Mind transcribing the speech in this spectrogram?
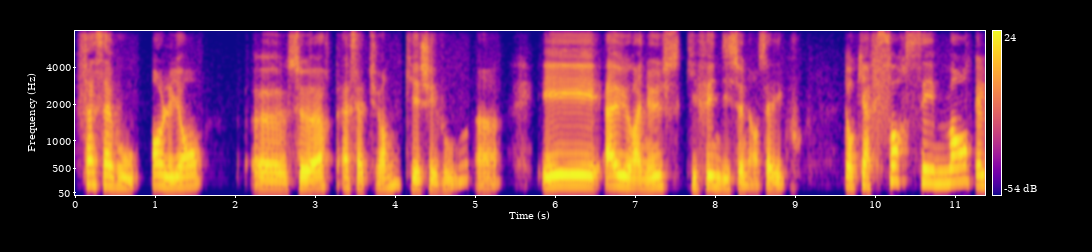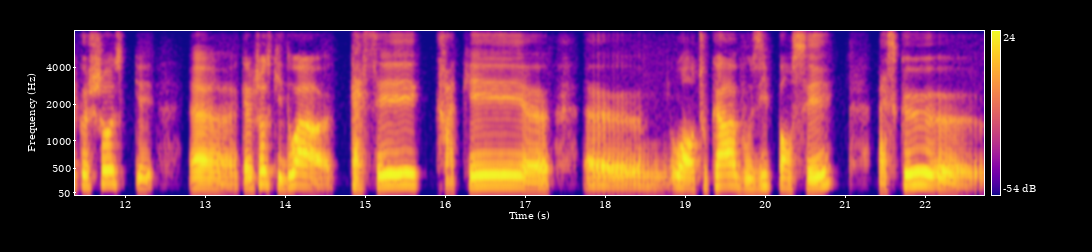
face à vous en Lion se heurte à Saturne qui est chez vous. Hein et à Uranus qui fait une dissonance avec vous. Donc il y a forcément quelque chose qui, euh, quelque chose qui doit casser, craquer, euh, euh, ou en tout cas vous y pensez parce que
